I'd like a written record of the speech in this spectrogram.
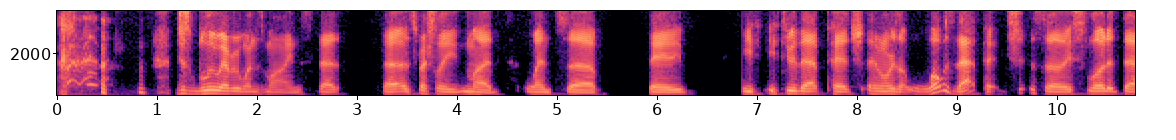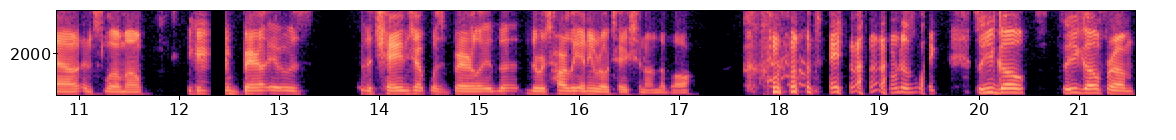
just blew everyone's minds. That uh, especially Mud once uh, they he, he threw that pitch and we was like, what was that pitch? So they slowed it down in slow mo. You could barely, it was, the changeup was barely, the, there was hardly any rotation on the ball. I'm just like, so you go, so you go from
